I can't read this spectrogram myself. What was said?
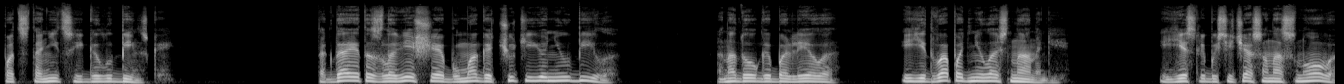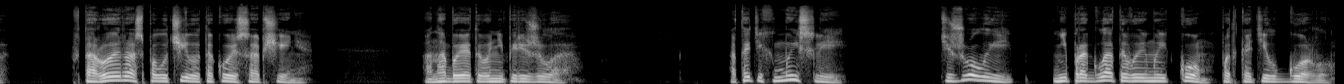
под станицей Голубинской. Тогда эта зловещая бумага чуть ее не убила. Она долго болела и едва поднялась на ноги. И если бы сейчас она снова, второй раз получила такое сообщение, она бы этого не пережила. От этих мыслей тяжелый, непроглатываемый ком подкатил к горлу.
